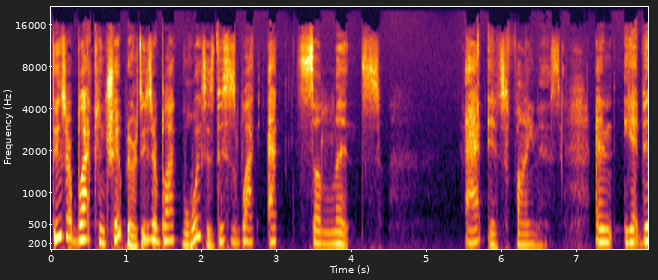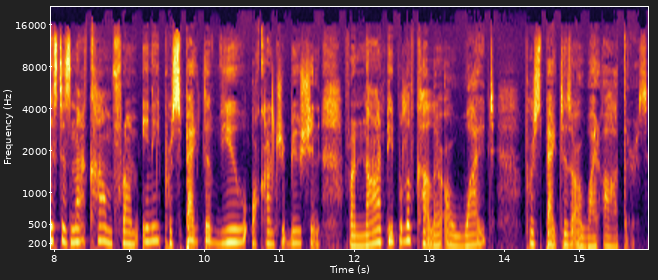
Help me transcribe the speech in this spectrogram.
These are black contributors, these are black voices. This is black excellence at its finest. And yet, this does not come from any perspective, view, or contribution from non people of color or white perspectives or white authors.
